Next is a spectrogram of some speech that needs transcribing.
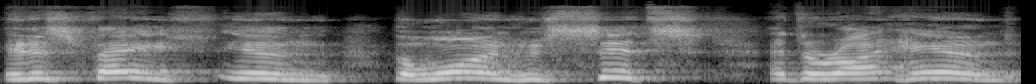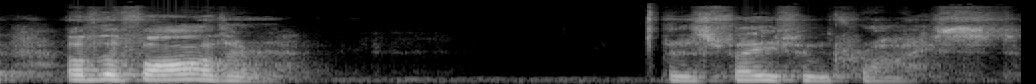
It is faith in the one who sits at the right hand of the Father. It is faith in Christ.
